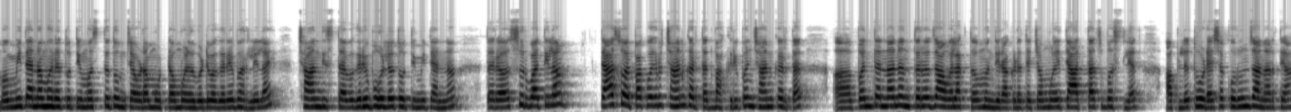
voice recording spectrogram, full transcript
मग मी त्यांना म्हणत होती मस्त तुमच्या एवढा मोठा मळवट वगैरे भरलेला आहे छान दिसताय वगैरे बोलत होती मी त्यांना. तर सुरुवातीला त्या स्वयंपाक वगैरे छान करतात भाकरी पण छान करतात पण त्यांना नंतर जावं लागतं मंदिराकडं त्याच्यामुळे त्या आत्ताच बसल्यात आपलं थोड्याशा करून जाणार त्या.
